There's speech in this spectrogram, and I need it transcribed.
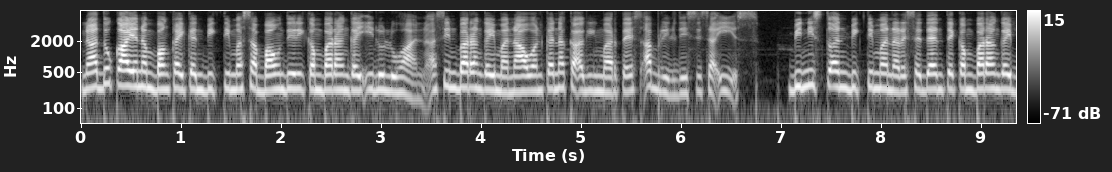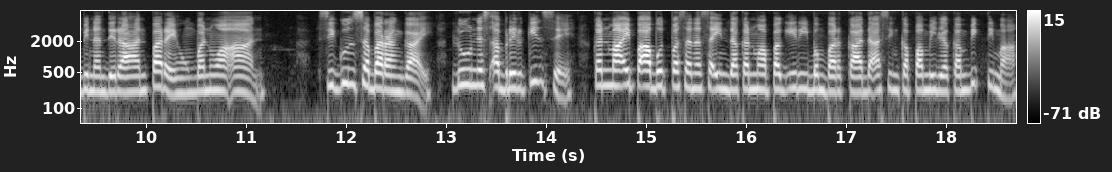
Nadukaya ng bangkay kan biktima sa boundary kang Barangay Iluluhan, asin Barangay Manawan kanakaaging Martes, Abril 16. Binisto ang biktima na residente kang Barangay Binandirahan parehong banwaan. Sigun sa barangay, lunes Abril 15, kan maipaabot pa sana sa inda kan mga pag-iribang barkada asing kapamilya kang biktima,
